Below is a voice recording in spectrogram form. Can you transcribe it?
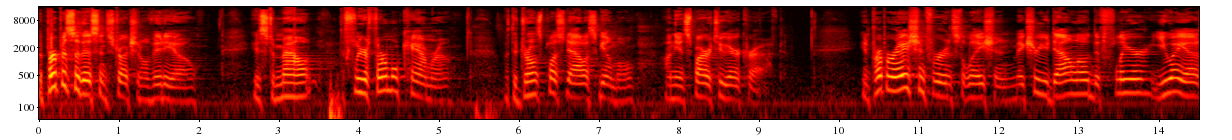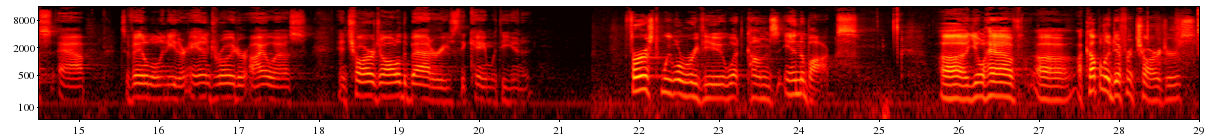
The purpose of this instructional video is to mount the FLIR thermal camera with the Drones Plus Dallas gimbal on the Inspire 2 aircraft. In preparation for installation, make sure you download the FLIR UAS app. It's available in either Android or iOS and charge all of the batteries that came with the unit. First, we will review what comes in the box. Uh, you'll have uh, a couple of different chargers,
